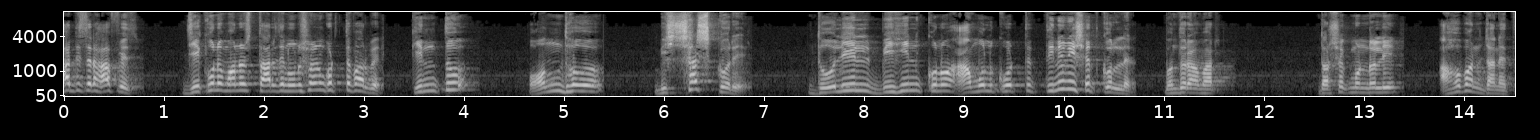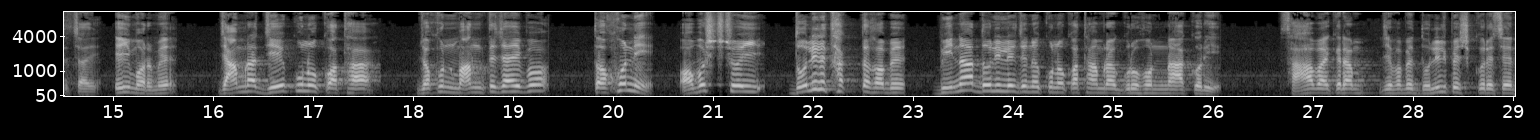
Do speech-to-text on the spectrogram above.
হাদিসের হাফেজ। যে কোনো মানুষ তার যেন অনুসরণ করতে পারবে। কিন্তু অন্ধ বিশ্বাস করে দলিল বিহীন কোনো আমল করতে তিনি নিষেধ করলেন। বন্ধুরা আমার, দর্শক মণ্ডলী, আহ্বান জানাতে চাই এই মর্মে যে আমরা যে কোনো কথা যখন মানতে যাইব, তখনই অবশ্যই দলিল থাকতে হবে, বিনা দলিলে যেন কোনো কথা আমরা গ্রহণ না করি। সাহাবাকেরাম যেভাবে দলিল পেশ করেছেন,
